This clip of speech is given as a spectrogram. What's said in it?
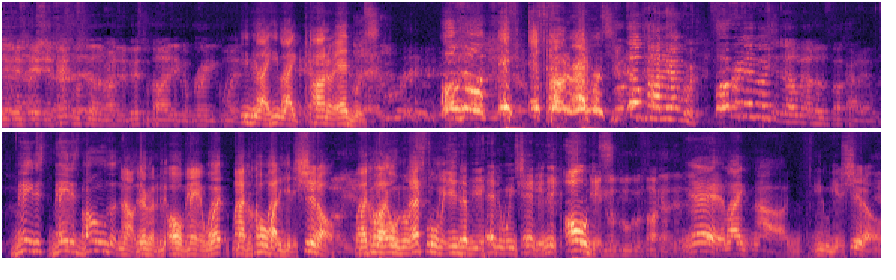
If, if, if Vince was still running, Vince would call that nigga Brady Quinn. He'd be like, he'd like Connor Edwards. Oh no, it's it's Connor Edwards. You know Connor Edwards. Former NWA. No, we don't know the fuck Connor Edwards. Made his made his bones. No, they're gonna be. Oh man, what? Michael Cole about to get his shit off. Michael Cole like, oh no, that's former NWA heavyweight champion Nick Aldis. You Google the fuck out there. Yeah, like nah, he gonna get his shit off.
